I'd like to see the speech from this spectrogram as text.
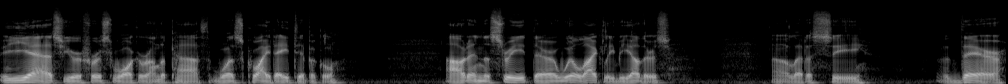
Yes, your first walker on the path was quite atypical. Out in the street, there will likely be others. Uh, let us see. There.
